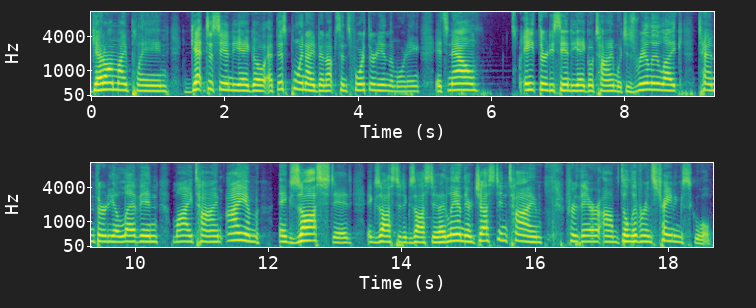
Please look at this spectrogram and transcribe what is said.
get on my plane, get to San Diego. At this point, I'd been up since 4.30 in the morning. It's now 8.30 San Diego time, which is really like 10.30, 11 my time. I am exhausted, exhausted, exhausted. I land there just in time for their um, deliverance training school.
